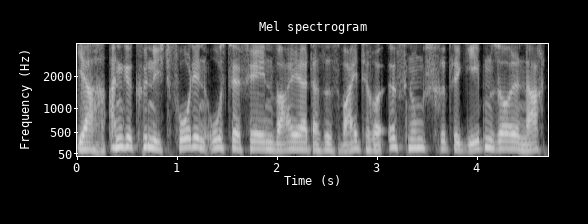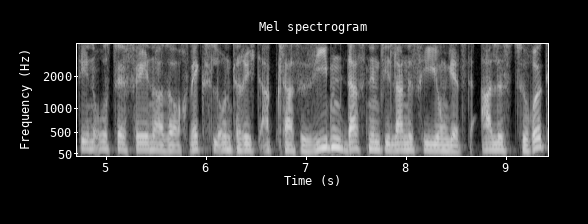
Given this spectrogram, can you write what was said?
Ja, angekündigt vor den Osterferien war ja, dass es weitere Öffnungsschritte geben soll nach den Osterferien, also auch Wechselunterricht ab Klasse 7. Das nimmt die Landesregierung jetzt alles zurück.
